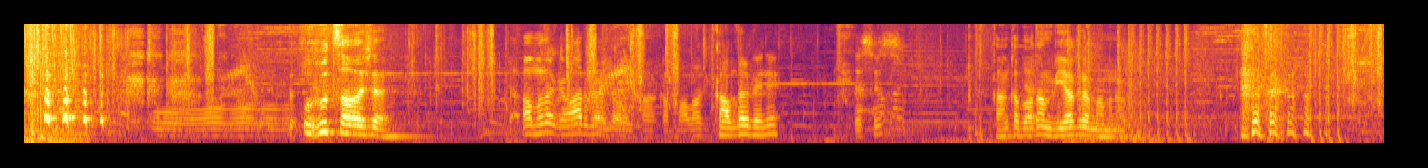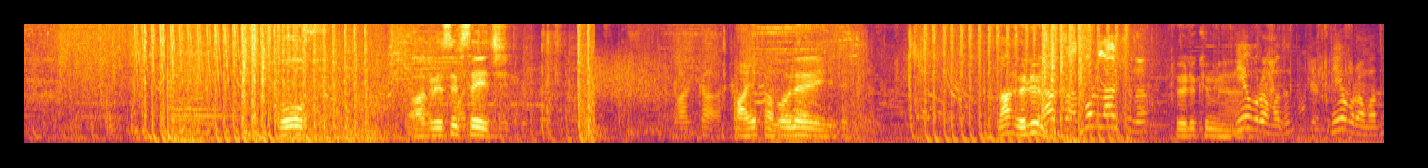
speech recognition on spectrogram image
Uhud Savaşı. Amına koyayım harbi öyle oldu. Kanka mala bir Kaldır beni. Sessiz. Kanka bu adam Viagra mı amına? of. Agresif Sage. Kanka. Ayıp ama. Oley. Lan ölüm. Ya sen vur lan şunu. Ölüküm ya. Niye vuramadın? Niye vuramadın?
